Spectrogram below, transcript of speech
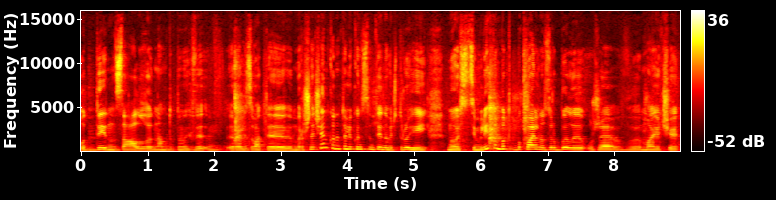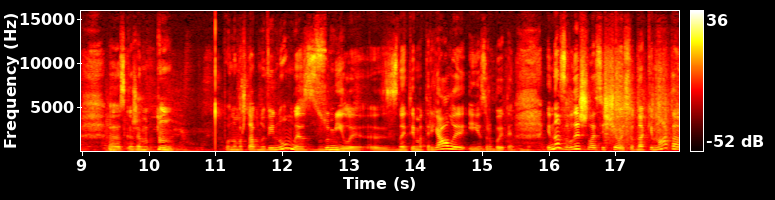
Один зал нам допоміг реалізувати Мирошниченко Анатолій Константинович, другий ми ось цим літом бу- буквально зробили, уже маючи, е, скажімо, повномасштабну війну, ми зуміли е, знайти матеріали і зробити. І в нас залишилася ще ось одна кімната.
